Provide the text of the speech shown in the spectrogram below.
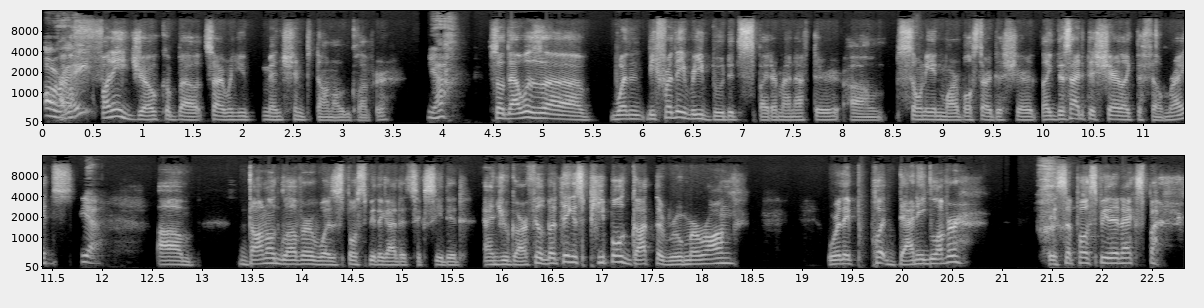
all right. I have a funny joke about sorry when you mentioned Donald Glover. yeah. So that was uh when before they rebooted Spider-Man after um Sony and Marvel started to share like decided to share like the film rights. Yeah. Um Donald Glover was supposed to be the guy that succeeded Andrew Garfield, but the thing is people got the rumor wrong where they put Danny Glover is supposed to be the next Spider-Man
